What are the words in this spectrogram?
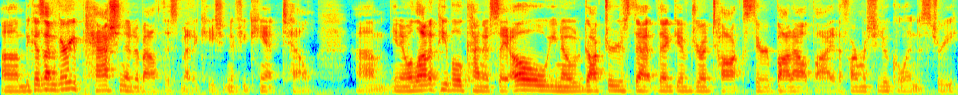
um, because I'm very passionate about this medication. If you can't tell, um, you know, a lot of people kind of say, oh, you know, doctors that, that give drug talks, they're bought out by the pharmaceutical industry.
